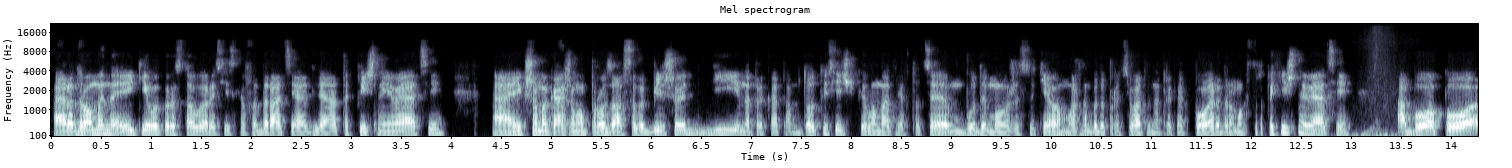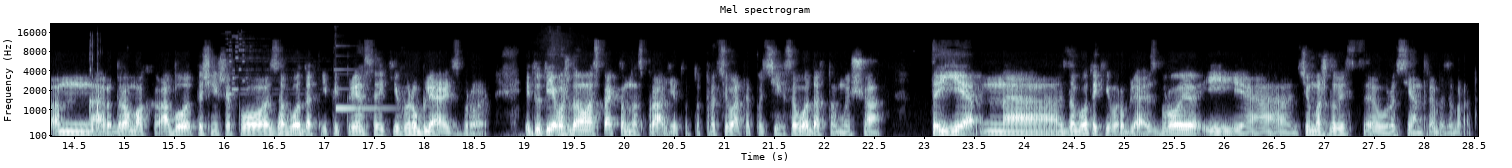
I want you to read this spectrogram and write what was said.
аеродроми, які використовує Російська Федерація для тактичної авіації. Е, Якщо ми кажемо про засоби більшої дії, наприклад, там до тисячі кілометрів, то це буде може суттєво можна буде працювати, наприклад, по аеродромах стратегічної авіації, або по ем, аеродромах, або точніше по заводах і підприємствах, які виробляють зброю. І тут є важливим аспектом насправді, тобто працювати по цих заводах, тому що це є е, завод, який виробляє зброю, і е, цю можливість е, у росіян треба забрати.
